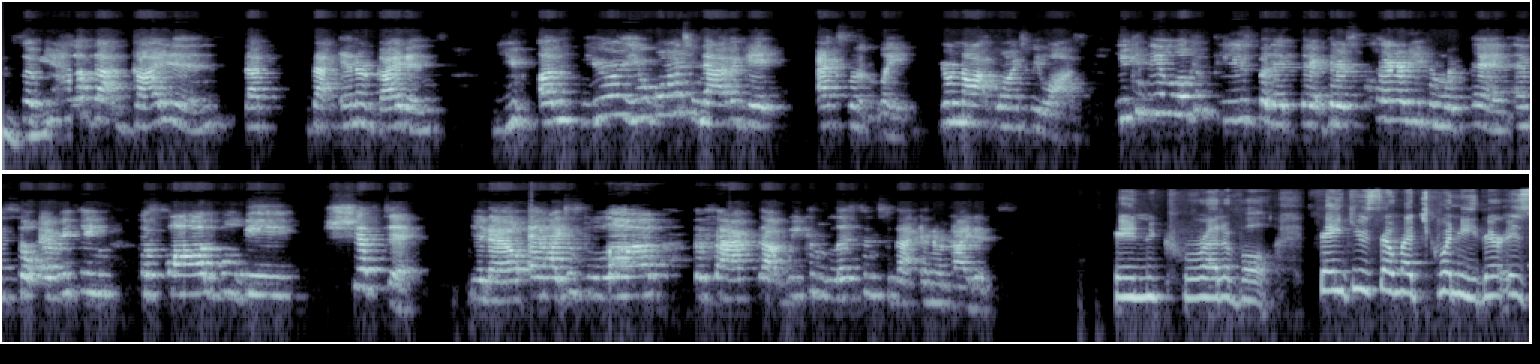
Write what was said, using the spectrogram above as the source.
Mm-hmm. So if mm-hmm. you have that guidance, that that inner guidance, you um you're you're going to navigate excellently. You're not going to be lost. You can be a little confused, but if there, there's clarity from within, and so everything, the fog will be shifted, you know. And I just love the fact that we can listen to that inner guidance. Incredible. Thank you so much, Quinny. There is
